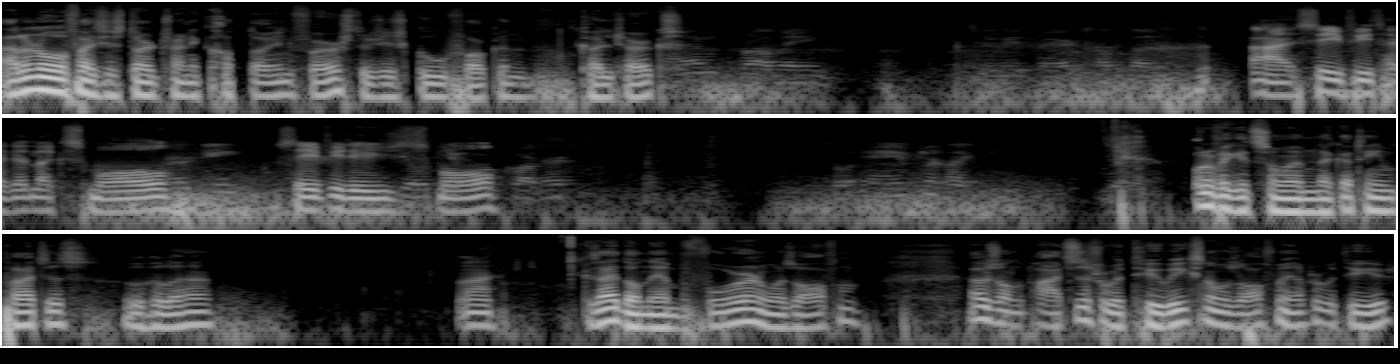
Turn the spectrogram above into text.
I don't know if I should start trying to cut down first or just go fucking cold turks. I uh, see if you take it like small. See if you do small. What if I get some of them nicotine patches? Ooh, Aye. Because I done them before and I was off 'em. I was on the patches for about two weeks and I was off them for about two years.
